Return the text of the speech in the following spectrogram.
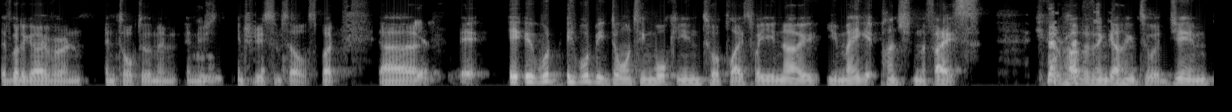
they've got to go over and, and talk to them and, and mm. introduce themselves. But uh, yeah. it, it, it would it would be daunting walking into a place where you know you may get punched in the face. You know, rather than going to a gym,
